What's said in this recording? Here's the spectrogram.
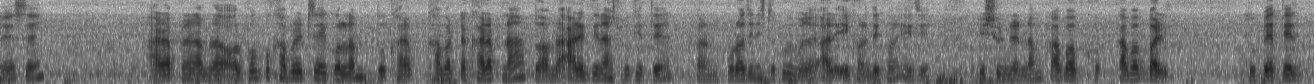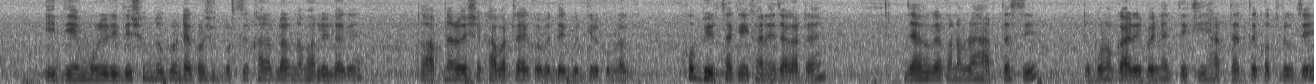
হয়েছে। আর আপনারা আমরা অল্প অল্প খাবারের ট্রাই করলাম তো খারাপ খাবারটা খারাপ না তো আমরা আরেক দিন আসব খেতে কারণ পোড়া জিনিস তো খুবই মজা আর এখানে দেখুন এই যে রেস্টুরেন্টের নাম কাবাব কাবাব বাড়ি। তো বেতের ই দিয়ে মুড়ির ই দিয়ে সুন্দর করে ডেকোরেশন করছে খারাপ লাগে না ভালোই লাগে। তো আপনারাও এসে খাবার ট্রাই করবেন দেখবেন কীরকম লাগে। খুব ভিড় থাকে এখানে জায়গাটায়। যাই হোক এখন আমরা হাঁটতেছি। তো কোনো গাড়ি পাই না দেখি হাঁটতে হাঁটতে কতটুকু যাই।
